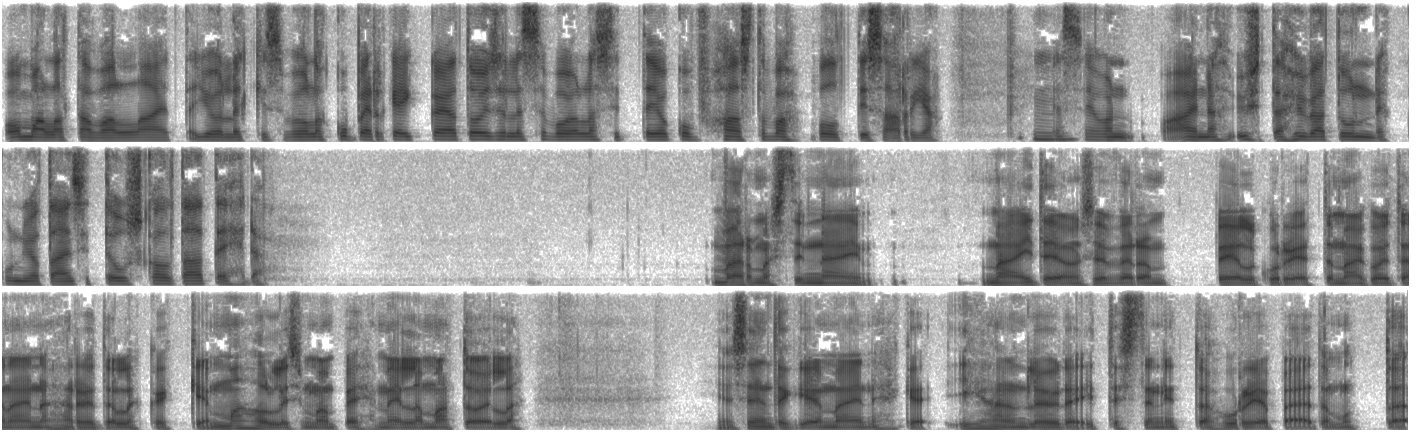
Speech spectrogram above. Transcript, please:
omalla tavallaan, että joillekin se voi olla kuperkeikka ja toiselle se voi olla sitten joku haastava volttisarja. Mm. Ja se on aina yhtä hyvä tunne, kun jotain sitten uskaltaa tehdä. Varmasti näin. Mä itse olen sen verran pelkuri, että mä koitan aina harjoitella kaikkein mahdollisimman pehmeillä matoilla. Ja sen takia mä en ehkä ihan löydä itsestäni tuota hurjapäätä, mutta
